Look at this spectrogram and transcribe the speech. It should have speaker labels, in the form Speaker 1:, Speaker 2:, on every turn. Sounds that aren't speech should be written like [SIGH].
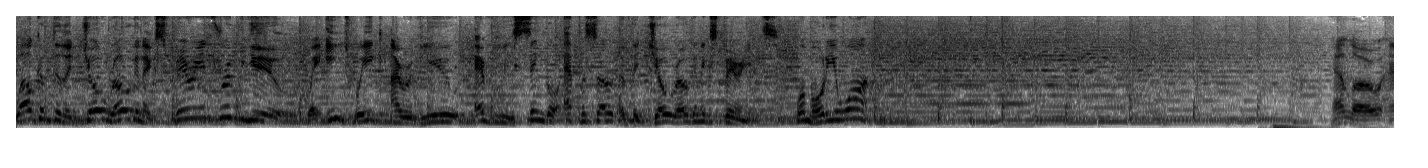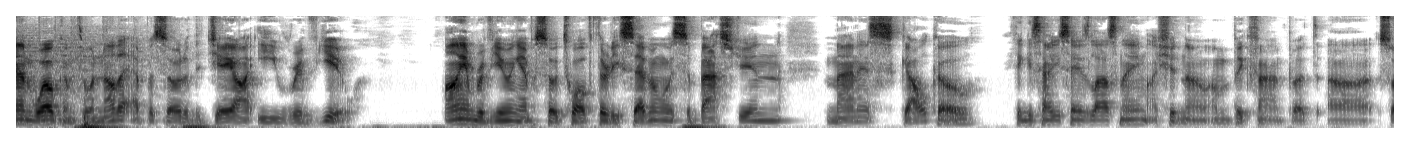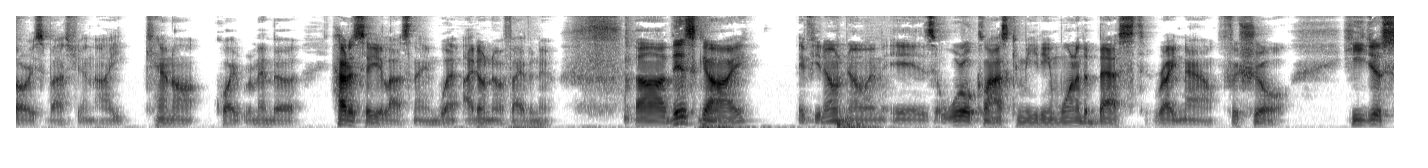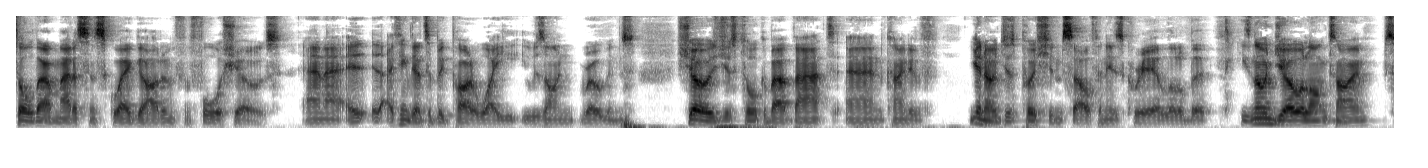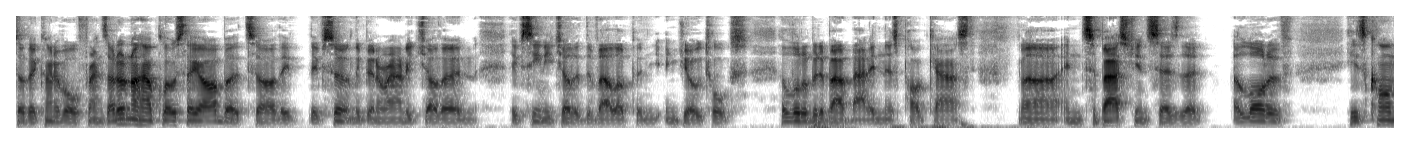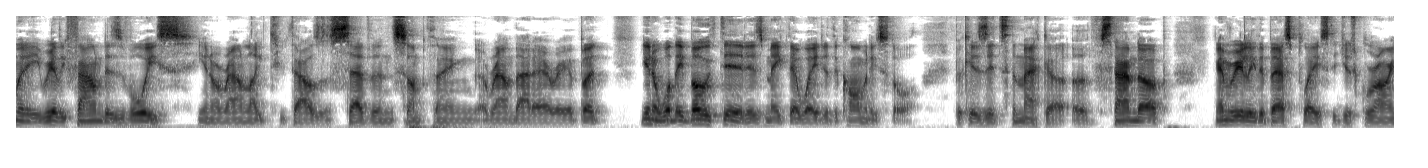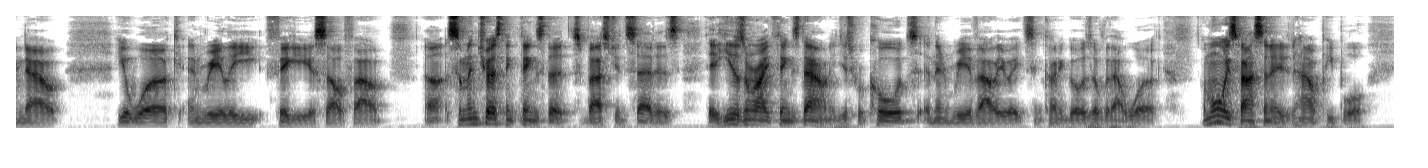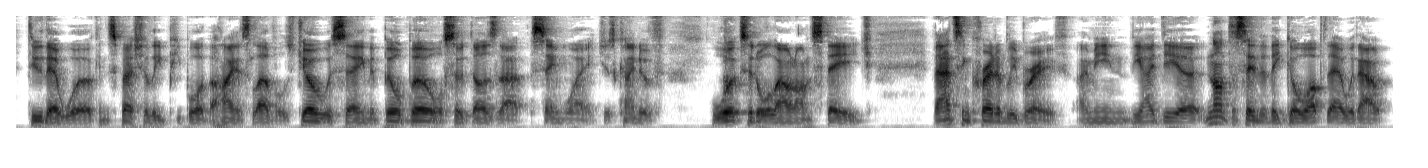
Speaker 1: Welcome to the Joe Rogan Experience Review, where each week I review every single episode of the Joe Rogan Experience. What more do you want? Hello, and welcome to another episode of the JRE Review. I am reviewing episode 1237 with Sebastian Maniscalco. I think is how you say his last name. I should know. I'm a big fan, but uh, sorry, Sebastian. I cannot quite remember how to say your last name. Well, I don't know if I ever knew. Uh, this guy, if you don't know him, is a world class comedian, one of the best right now, for sure. He just sold out Madison Square Garden for four shows. And I, I think that's a big part of why he, he was on Rogan's show, is just talk about that and kind of you know, just push himself in his career a little bit. He's known Joe a long time, so they're kind of old friends. I don't know how close they are, but uh, they've they've certainly been around each other and they've seen each other develop. And, and Joe talks a little bit about that in this podcast. Uh, and Sebastian says that a lot of his comedy really found his voice, you know, around like 2007, something around that area. But you know, what they both did is make their way to the comedy store because it's the mecca of stand up and really the best place to just grind out your work and really figure yourself out. Uh, some interesting things that Sebastian said is that he doesn't write things down. He just records and then reevaluates and kind of goes over that work. I'm always fascinated how people do their work, and especially people at the highest levels. Joe was saying that Bill Burr also does that the same way, just kind of works it all out on stage. That's incredibly brave. I mean, the idea, not to say that they go up there without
